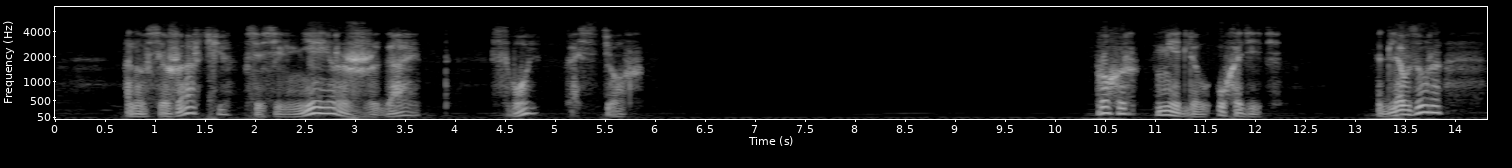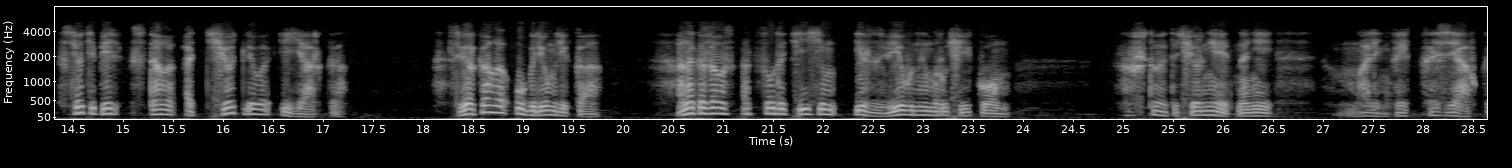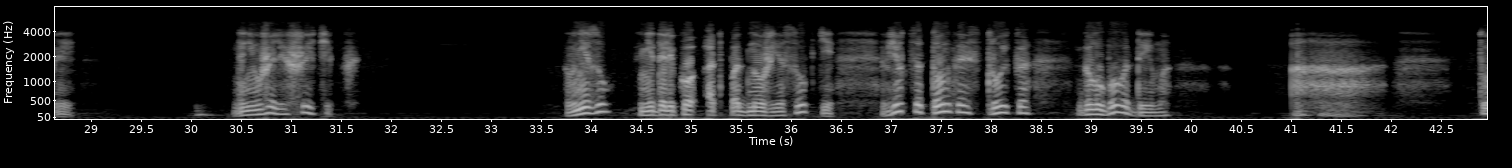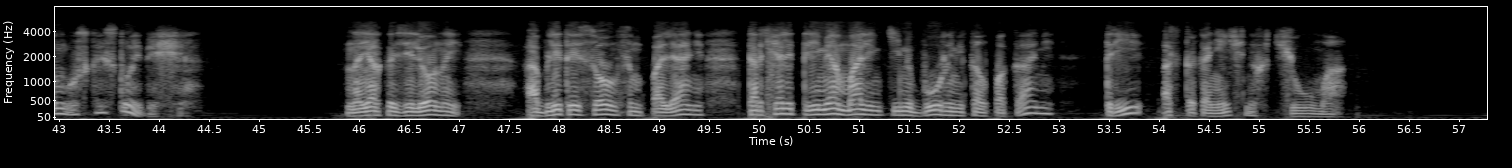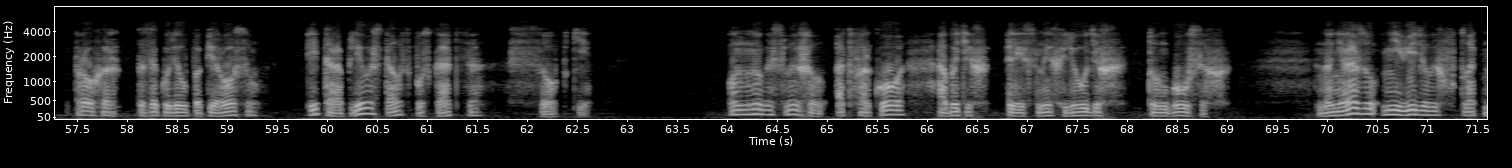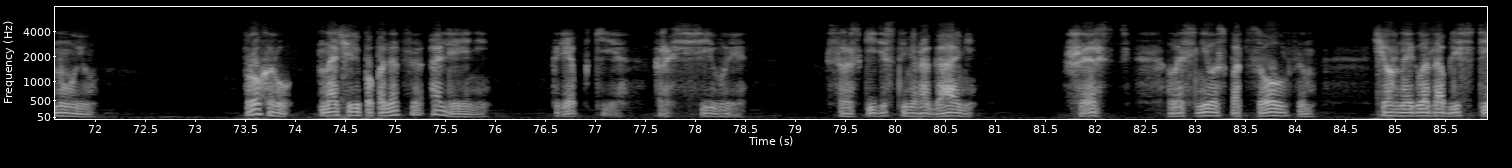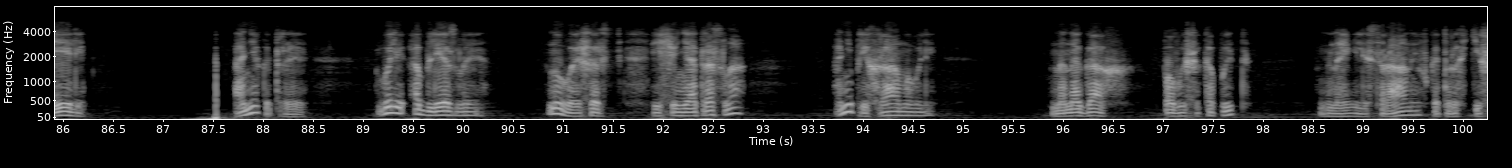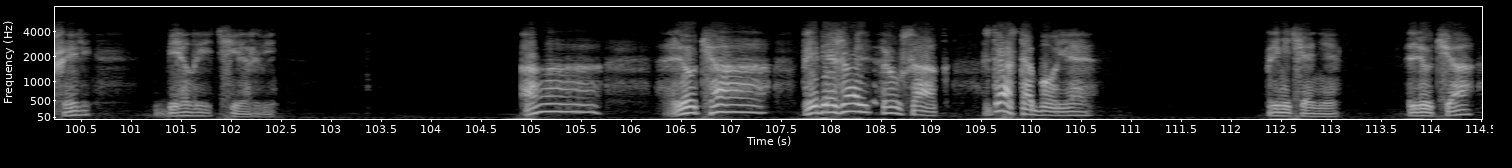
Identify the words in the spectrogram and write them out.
оно все жарче, все сильнее разжигает свой костер. Прохор медлил уходить. Для взора все теперь стало отчетливо и ярко. Сверкала угрюм река. Она казалась отсюда тихим, извивным ручейком. Что это чернеет на ней маленькой козявкой? Да неужели шитик? Внизу, недалеко от подножья сопки, вьется тонкая струйка голубого дыма. Ага, тунгусское стойбище. На ярко-зеленой, облитой солнцем поляне торчали тремя маленькими бурыми колпаками три остроконечных чума. Прохор закурил папиросу и торопливо стал спускаться с сопки. Он много слышал от Фаркова об этих лесных людях, тунгусах, но ни разу не видел их вплотную. Прохору начали попадаться олени, крепкие, красивые, с раскидистыми рогами. Шерсть лоснилась под солнцем, черные глаза блестели, а некоторые были облезлые, новая шерсть еще не отросла, они прихрамывали. На ногах повыше копыт гноились раны, в которых кишели белые черви. «А, Люча, прибежал русак, здравствуй, тобой!» Примечание. Люча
